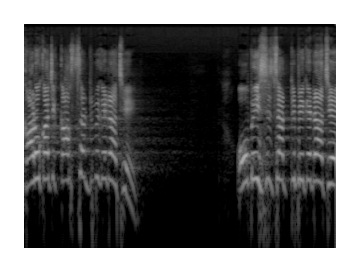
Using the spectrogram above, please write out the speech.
কারও কাছে কাস্ট সার্টিফিকেট আছে? ওবিসি সার্টিফিকেট আছে?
